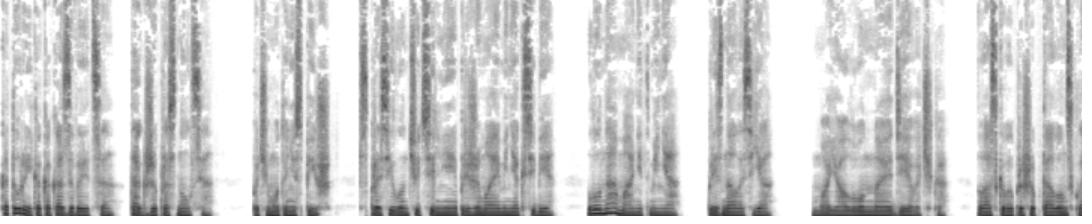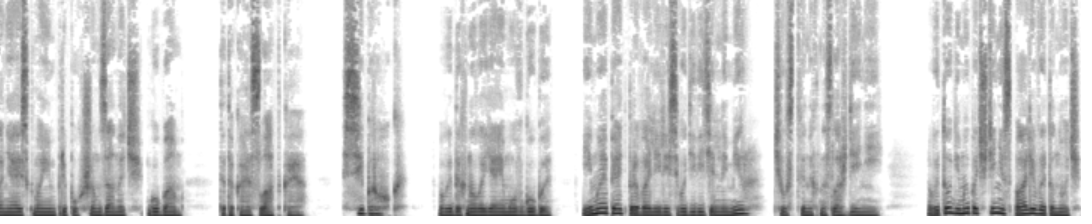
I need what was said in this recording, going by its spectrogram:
который, как оказывается, также проснулся. «Почему ты не спишь?» — спросил он, чуть сильнее прижимая меня к себе. «Луна манит меня», — призналась я. «Моя лунная девочка», — ласково прошептал он, склоняясь к моим припухшим за ночь губам. «Ты такая сладкая». «Сибрук», — выдохнула я ему в губы, и мы опять провалились в удивительный мир чувственных наслаждений. В итоге мы почти не спали в эту ночь,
